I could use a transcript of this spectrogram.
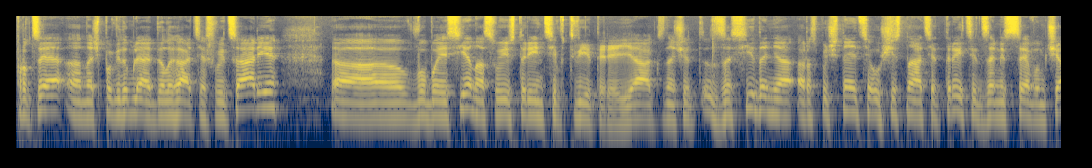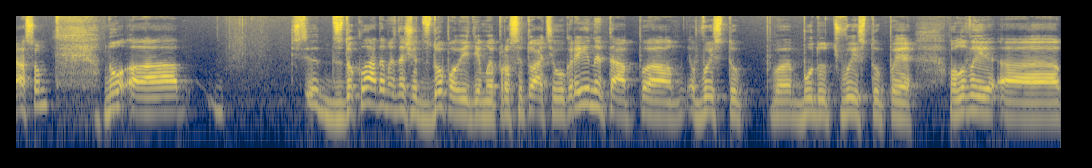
Про це е, значить, повідомляє делегація Швейцарії в ОБСЄ на своїй сторінці в Твіттері. Як значить, засідання розпочнеться о 16.30 за місцевим часом. Ну, а з докладами, значить, з доповідями про ситуацію в Україні та е, виступ е, будуть виступи голови е,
